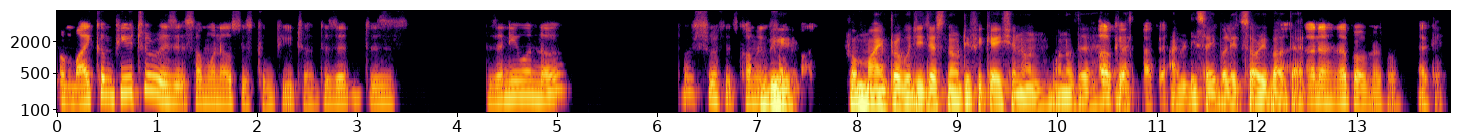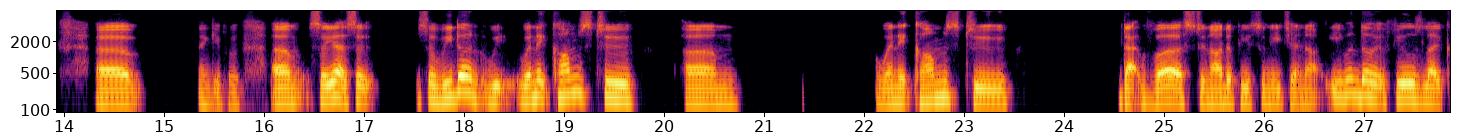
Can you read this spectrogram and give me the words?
From my computer or is it someone else's computer? Does it does does anyone know? Not sure if it's coming We- from. From my Prabhuji, just notification on one of the. Okay, mess- okay. I will disable it. Sorry about that. No, no, no problem, no problem. Okay. Uh, thank you, Prabhu. Um, so yeah, so so we don't we when it comes to um when it comes to that verse to Nada Sunicha, now even though it feels like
